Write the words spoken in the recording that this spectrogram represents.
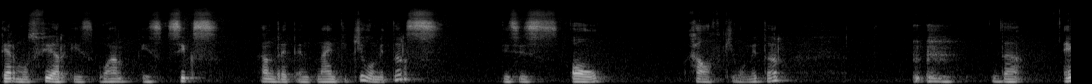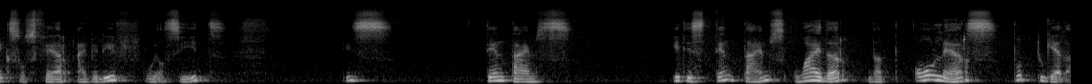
thermosphere is one is 690 kilometers, this is all half kilometer. the exosphere, I believe we'll see it, is 10 times it is 10 times wider than all layers put together.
